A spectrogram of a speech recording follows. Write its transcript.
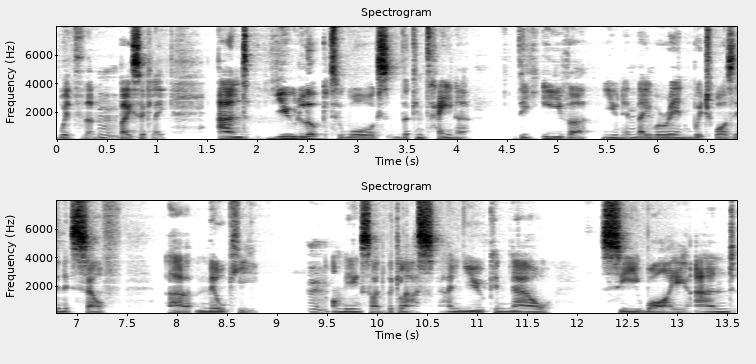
with them mm. basically. And you look towards the container, the Eva unit they mm-hmm. were in, which was in itself uh, milky mm. on the inside of the glass, and you can now see why. And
